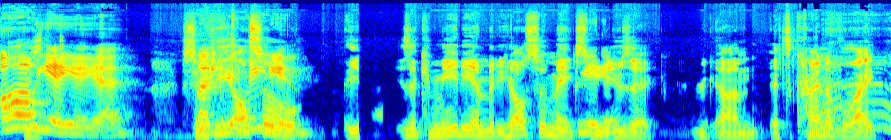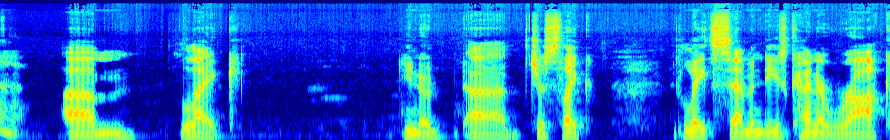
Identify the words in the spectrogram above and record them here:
Oh he's, yeah, yeah, yeah. So like he also yeah, he's a comedian, but he also makes yeah. music. Um, it's kind ah. of like ah. um, like you know, uh, just like late 70s kind of rock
